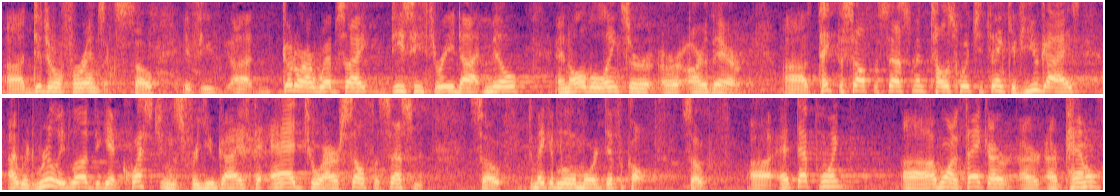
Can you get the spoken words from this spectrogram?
uh, digital forensics. So if you uh, go to our website, dc3.mil, and all the links are, are, are there. Uh, take the self assessment, tell us what you think. If you guys, I would really love to get questions for you guys to add to our self assessment, so to make it a little more difficult. So uh, at that point, uh, I want to thank our, our, our panel,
